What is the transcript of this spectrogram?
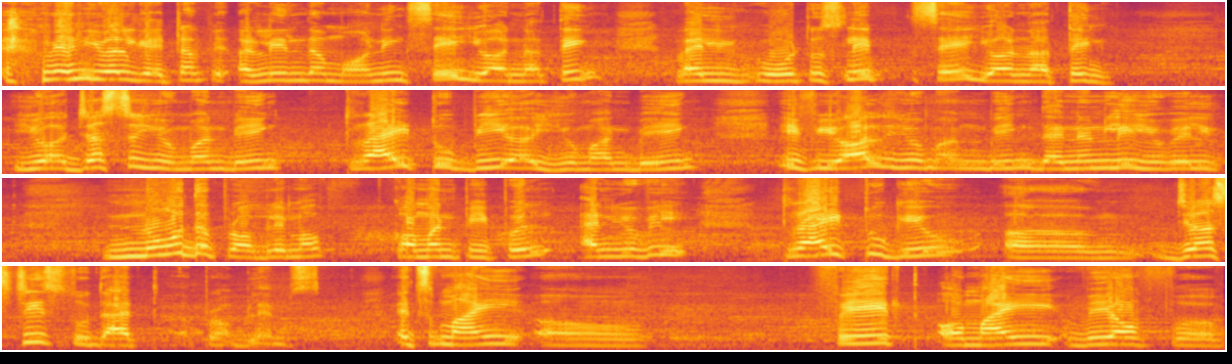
when you will get up early in the morning, say you are nothing. While you go to sleep, say you are nothing. You are just a human being. Try to be a human being. If you are a human being, then only you will know the problem of common people and you will try to give um, justice to that problems. It's my uh, faith or my way of uh,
